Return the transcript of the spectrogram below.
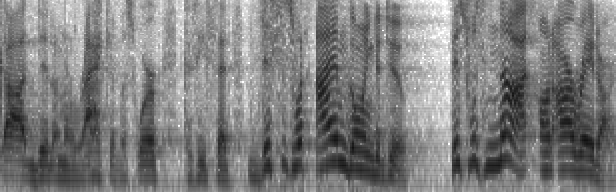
God did a miraculous work because He said, This is what I'm going to do. This was not on our radar.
